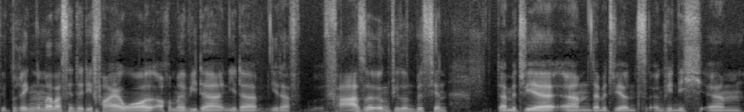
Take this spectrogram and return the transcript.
wir bringen immer was hinter die Firewall, auch immer wieder in jeder, jeder Phase irgendwie so ein bisschen, damit wir, ähm, damit wir uns irgendwie nicht ähm,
